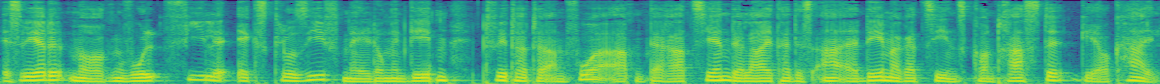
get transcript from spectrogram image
Es werde morgen wohl viele Exklusivmeldungen geben, twitterte am Vorabend der Razzien der Leiter des ARD-Magazins Kontraste, Georg Heil.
